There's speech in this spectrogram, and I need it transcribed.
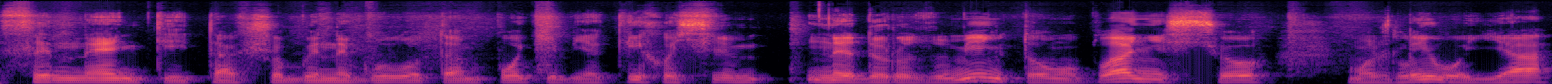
синенький, так, щоб не було там потім якихось недорозумінь в тому плані, що, можливо, я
